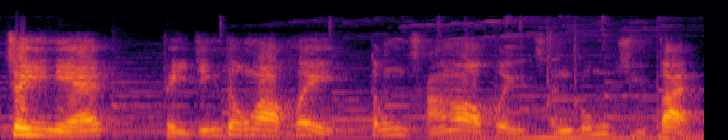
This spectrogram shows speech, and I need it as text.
这一年，北京冬奥会、冬残奥会成功举办。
